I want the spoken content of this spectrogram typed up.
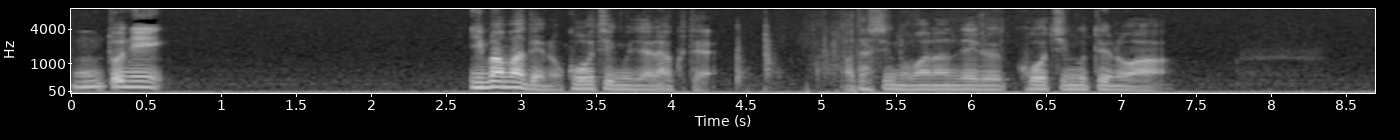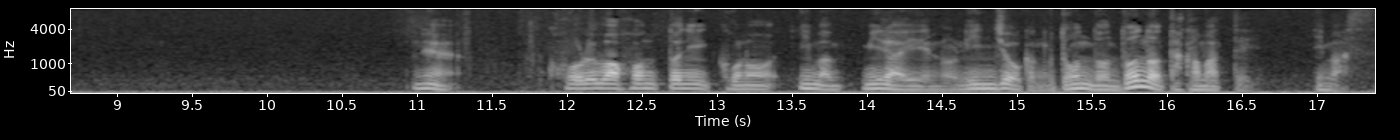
本当に今までのコーチングじゃなくて私の学んでいるコーチングっていうのはねこれは本当にこの今未来への臨場感がどんどんどんどん高まっています。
